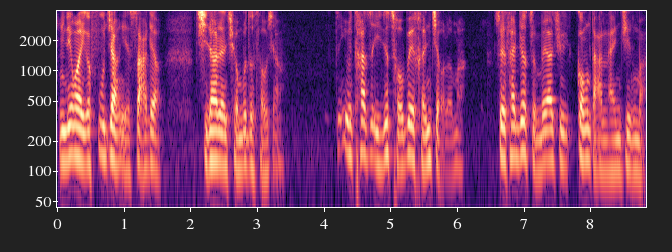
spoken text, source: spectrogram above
另外一个副将也杀掉，其他人全部都投降。因为他是已经筹备很久了嘛，所以他就准备要去攻打南京嘛。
